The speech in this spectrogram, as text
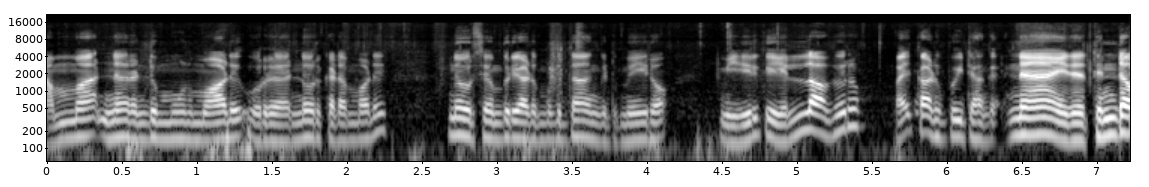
நம்ம இன்னும் ரெண்டு மூணு மாடு ஒரு இன்னொரு கடை மாடு இன்னொரு செம்பரி ஆடு மட்டும் தான் அங்கிட்டு மேயிறோம். இங்கே இருக்க எல்லா பேரும் வயக்காடு போயிட்டாங்க. என்ன இதை திண்டா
